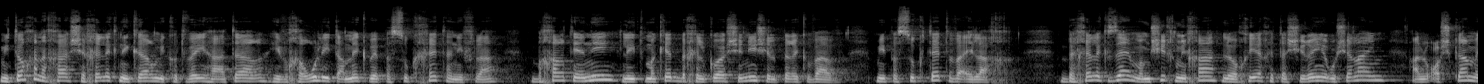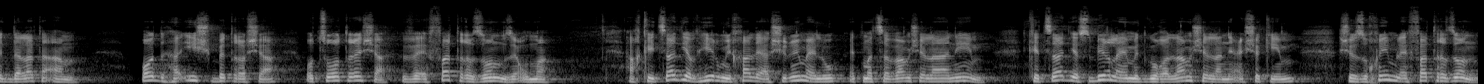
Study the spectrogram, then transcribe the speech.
מתוך הנחה שחלק ניכר מכותבי האתר יבחרו להתעמק בפסוק ח' הנפלא, בחרתי אני להתמקד בחלקו השני של פרק ו', מפסוק ט' ואילך. בחלק זה ממשיך מיכה להוכיח את עשירי ירושלים על עושקם את דלת העם. עוד האיש בית רשע, אוצרות רשע, ואפת רזון זעומה. אך כיצד יבהיר מיכה לעשירים אלו את מצבם של העניים? כיצד יסביר להם את גורלם של הנעשקים שזוכים לאפת רזון,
